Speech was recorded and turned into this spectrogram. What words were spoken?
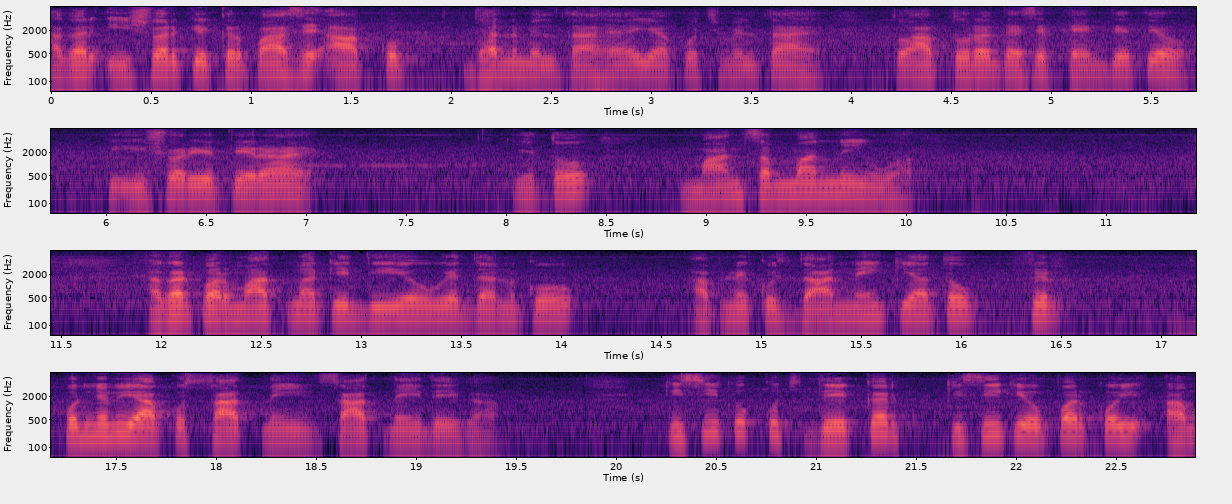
अगर ईश्वर की कृपा से आपको धन मिलता है या कुछ मिलता है तो आप तुरंत ऐसे फेंक देते हो कि ईश्वर ये तेरा है। ये तो मान सम्मान नहीं हुआ। अगर परमात्मा के दिए हुए धन को आपने कुछ दान नहीं किया तो फिर पुण्य भी आपको साथ नहीं साथ नहीं देगा। किसी को कुछ देकर किसी के ऊपर कोई हम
